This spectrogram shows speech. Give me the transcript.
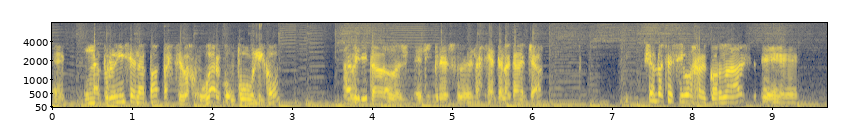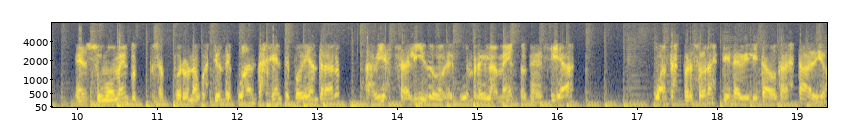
en la provincia de La Pampa se va a jugar con público, habilitado el, ingreso de la gente a la cancha. Yo no sé si vos recordás, en su momento, por una cuestión de cuánta gente podía entrar, había salido un reglamento que decía cuántas personas tiene habilitado cada estadio.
